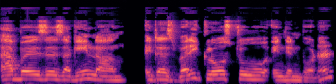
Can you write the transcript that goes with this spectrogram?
Air Base is again um, it is very close to Indian border,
